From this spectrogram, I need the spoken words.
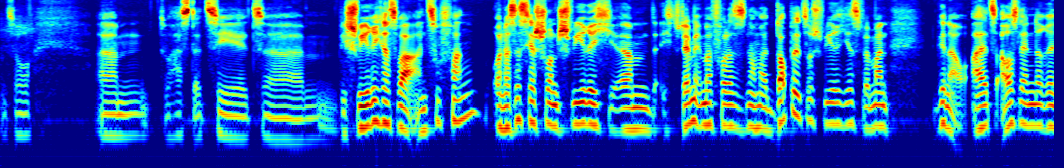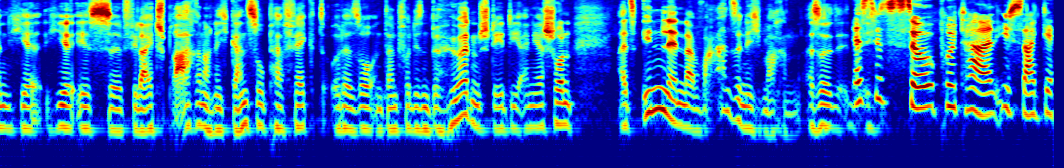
und so. Ähm, du hast erzählt, ähm, wie schwierig das war anzufangen. Und das ist ja schon schwierig. Ähm, ich stelle mir immer vor, dass es nochmal doppelt so schwierig ist, wenn man genau als Ausländerin hier, hier ist, äh, vielleicht Sprache noch nicht ganz so perfekt oder so und dann vor diesen Behörden steht, die einen ja schon als Inländer wahnsinnig machen. Also Es ist so brutal, ich sag dir.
